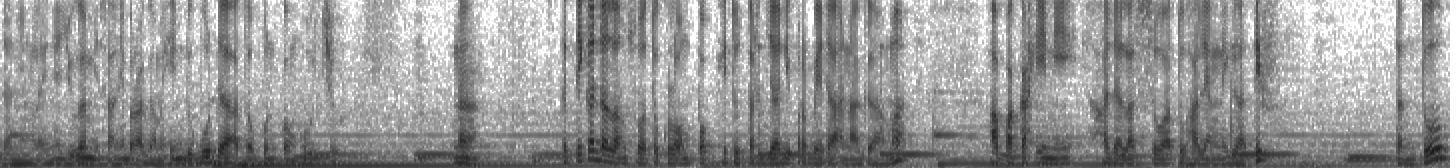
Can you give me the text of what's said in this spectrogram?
dan yang lainnya juga misalnya beragama Hindu Buddha ataupun Konghucu. Nah, ketika dalam suatu kelompok itu terjadi perbedaan agama, apakah ini adalah suatu hal yang negatif? Tentu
